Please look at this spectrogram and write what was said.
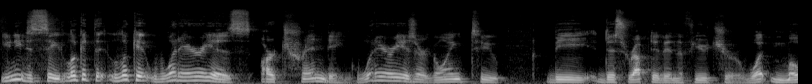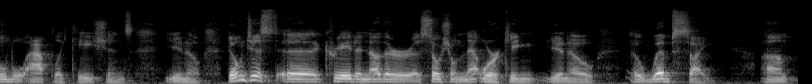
you need to see look at the look at what areas are trending, what areas are going to be disruptive in the future what mobile applications you know don't just uh, create another uh, social networking you know website um,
